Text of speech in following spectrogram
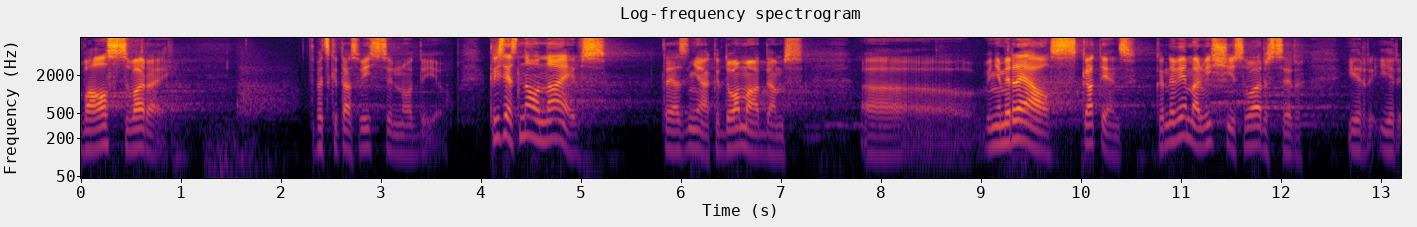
valsts varai? Tāpēc, ka tās visas ir no Dieva. Kristietis nav naivs tajā ziņā, ka domādams, uh, viņam ir reāls skatiens, ka nevienmēr visas šīs varas ir, ir, ir,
